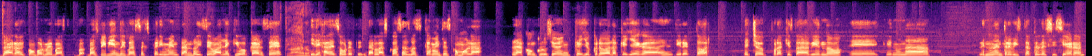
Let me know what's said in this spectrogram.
Claro, y conforme vas, vas viviendo y vas experimentando y se vale equivocarse y deja de sobrepensar las cosas. Básicamente es como la, la conclusión que yo creo a la que llega el director. De hecho, por aquí estaba viendo eh, que en una, en una entrevista que les hicieron,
